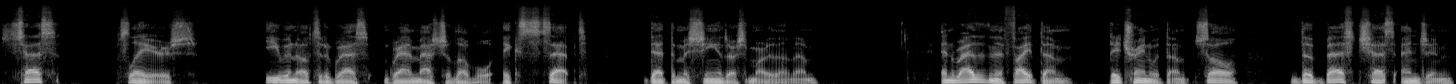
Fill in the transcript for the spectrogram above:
chess players, even up to the grass grandmaster level, accept that the machines are smarter than them. And rather than fight them, they train with them. So the best chess engine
